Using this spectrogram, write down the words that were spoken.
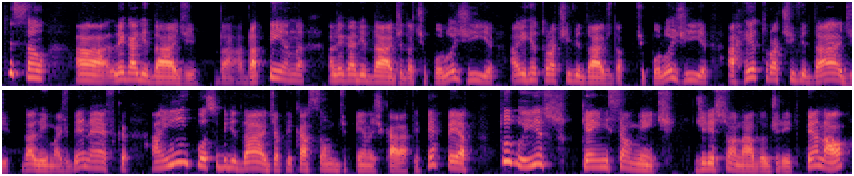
que são a legalidade da, da, pena, a legalidade da tipologia, a irretroatividade da tipologia, a retroatividade da lei mais benéfica, a impossibilidade de aplicação de penas de caráter perpétuo, tudo isso que é inicialmente direcionado ao direito penal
